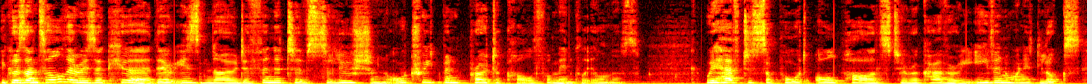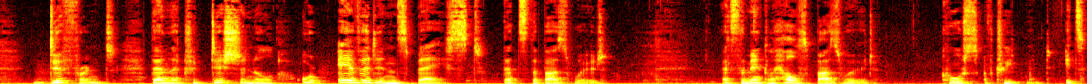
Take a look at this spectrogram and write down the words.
Because until there is a cure, there is no definitive solution or treatment protocol for mental illness. We have to support all paths to recovery, even when it looks different than the traditional or evidence based, that's the buzzword, that's the mental health buzzword course of treatment. It's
